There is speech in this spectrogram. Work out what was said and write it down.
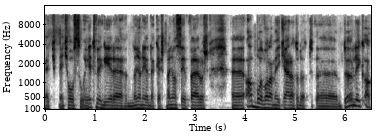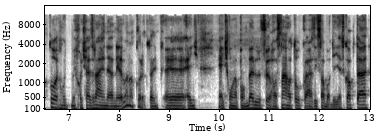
egy, egy hosszú hétvégére, nagyon érdekes, nagyon szép város, abból valamelyik járatodat törlik, akkor, hogy, hogyha ez Ryanairnél van, akkor egy, egy hónapon belül felhasználható kvázi szabadjegyet kaptál,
